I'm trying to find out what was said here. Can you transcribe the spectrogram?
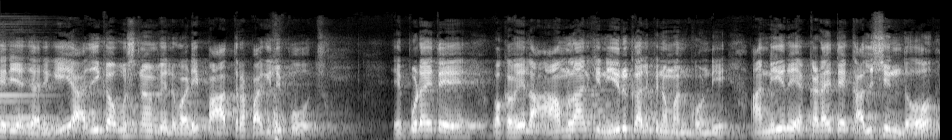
చర్య జరిగి అధిక ఉష్ణం వెలువడి పాత్ర పగిలిపోవచ్చు. ఎప్పుడైతే ఒకవేళ ఆమ్లానికి నీరు కలిపినాం అనుకోండి ఆ నీరు ఎక్కడైతే కలిసిందో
